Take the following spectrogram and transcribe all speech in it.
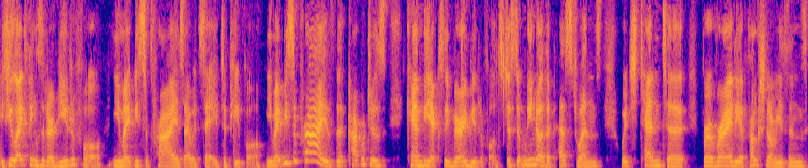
if you like things that are beautiful, you might be surprised, I would say, to people. You might be surprised that cockroaches can be actually very beautiful. It's just that we know the pest ones, which tend to, for a variety of functional reasons,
